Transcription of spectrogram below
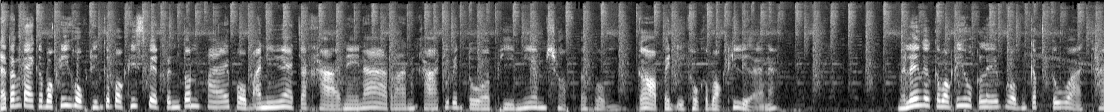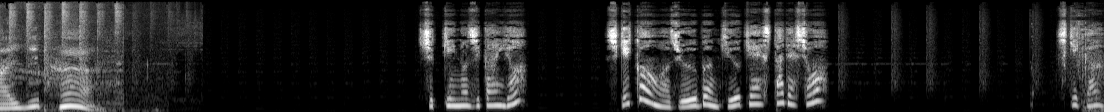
แล้วตั้งแต่กระบอกที่ 6 ถึงกระบอกที่ 11 เป็นต้นไปครับผม อันนี้เนี่ยจะขายในหน้าร้านค้าที่เป็นตัวพรีเมียมช็อปครับผม ก็เป็นอีก 6 กระบอกที่เหลือนะ มาเริ่มกับกระบอกที่ 6 เลยครับผมกับตัวไทย25 出勤の時間よ。指揮官は十分休憩したでしょ指揮官、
